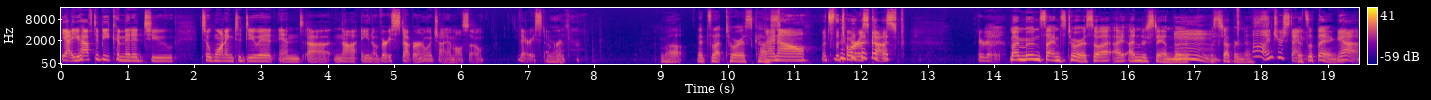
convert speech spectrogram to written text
yeah you have to be committed to to wanting to do it and uh not you know very stubborn which i am also very stubborn Well, it's that Taurus cusp. i know it's the taurus cusp it really My moon sign's Taurus, so I, I understand the, the stubbornness. oh interesting It's a thing. yeah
